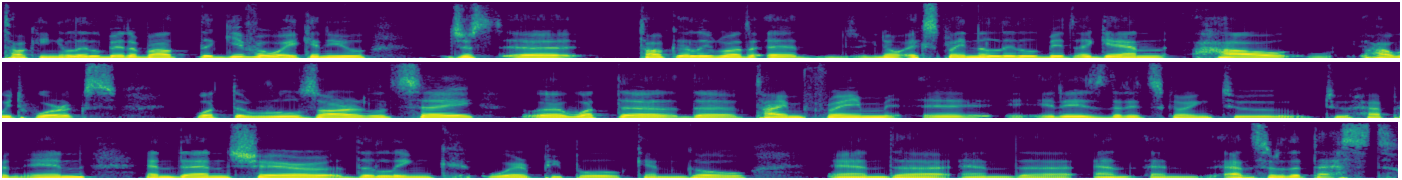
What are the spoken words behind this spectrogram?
talking a little bit about the giveaway. Can you just uh talk a little bit uh, you know explain a little bit again how how it works what the rules are let's say uh, what the the time frame uh, it is that it's going to to happen in and then share the link where people can go and uh, and uh, and and answer the test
